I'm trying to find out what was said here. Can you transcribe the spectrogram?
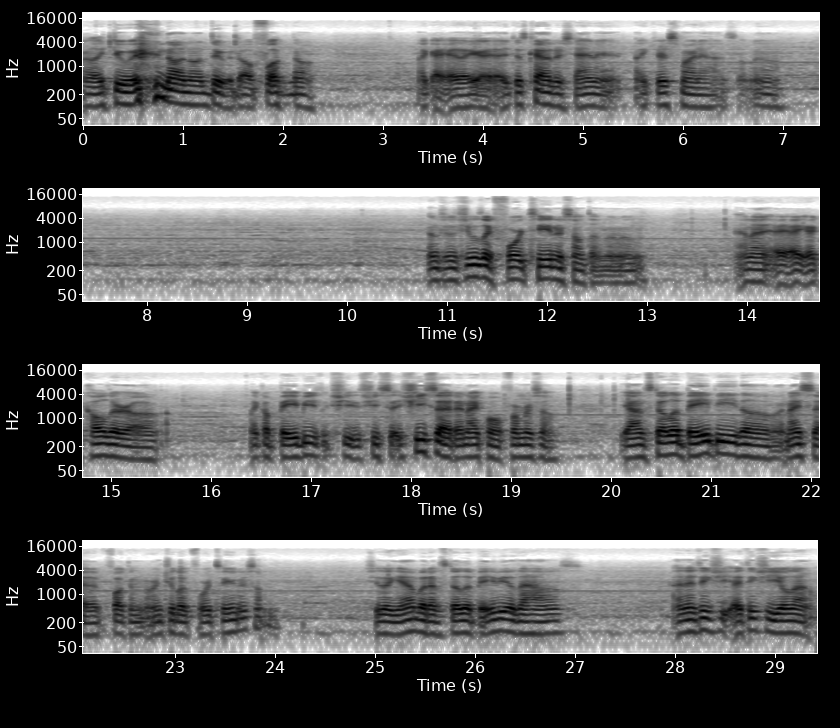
Or like, do it. no, no, do it. No, fuck no. Like I, like I, I just can't understand it. Like you're smart ass. So, yeah. And she was like 14 or something. And I, I, I called her uh, like a baby. She, she said, she said, and I quote from herself, "Yeah, I'm still a baby though." And I said, "Fucking, aren't you like 14 or something?" She's like, "Yeah, but I'm still a baby of the house." And I think she, I think she yelled out,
